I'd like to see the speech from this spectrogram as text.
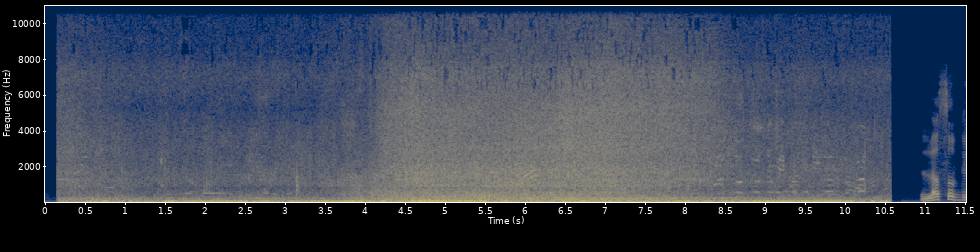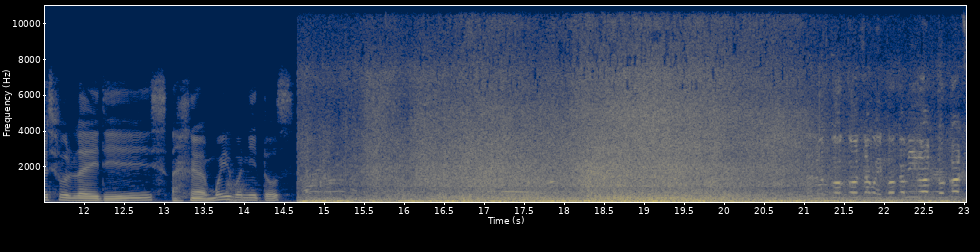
Lots of beautiful ladies, muy bonitos. Cocos, agua y amigos, cocos.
